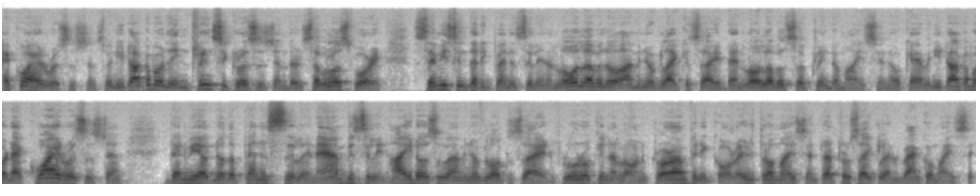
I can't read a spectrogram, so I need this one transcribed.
acquired resistance. When you talk about the intrinsic resistance, there's cephalosporin, semi-synthetic penicillin, and low level of aminoglycoside and low levels of clindamycin. Okay, when you talk about acquired resistance, then we have you know, the penicillin, ampicillin, high dose of aminoglycoside, fluoroquinolone, chloramphenicol, erythromycin, tetracycline, vancomycin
